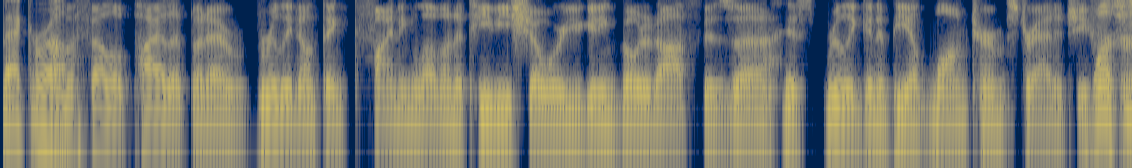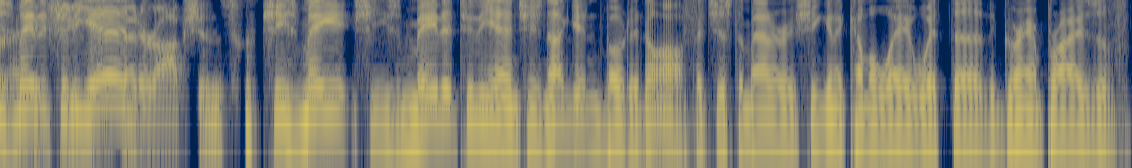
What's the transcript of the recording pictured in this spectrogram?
Back her up. I'm a fellow pilot, but I really don't think finding love on a TV show where you're getting voted off is uh, is really going to be a long term strategy. For Well, she's I made it to the end. Better options. she's made she's made it to the end. She's not getting voted off. It's just a matter of is she going to come away with the the grand prize of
